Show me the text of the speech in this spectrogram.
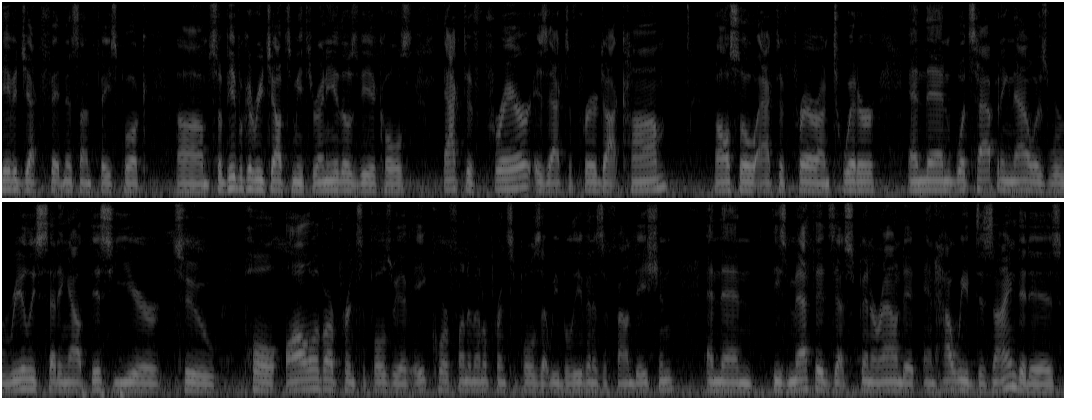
David Jack Fitness on Facebook. Um, so people could reach out to me through any of those vehicles. ActivPrayer is activprayer.com. Also, ActivPrayer on Twitter. And then what's happening now is we're really setting out this year to pull all of our principles. We have eight core fundamental principles that we believe in as a foundation. And then these methods that spin around it. And how we've designed it is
